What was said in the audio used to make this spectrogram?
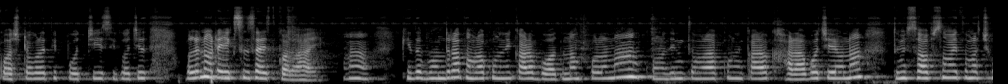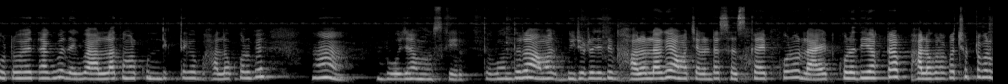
কষ্ট করে তুই পড়ছিস, ই করছিস। বলে না, ওটা এক্সারসাইজ করা হয়। হ্যাঁ কিন্তু বন্ধুরা, তোমরা কোনোদিন কারও বদনাম করো না। কোনোদিন তোমরা কোনো কারও খারাপও চেও না। তুমি সব সময় তোমরা ছোট হয়ে থাকবে। দেখবে আল্লাহ তোমার কোন দিক থেকে ভালো করবে। হ্যাঁ বোঝা মুশকিল। তো বন্ধুরা, আমার ভিডিওটা যদি ভালো লাগে, আমার চ্যানেলটা সাবস্ক্রাইব করো, লাইক করে দিও একটা। ভালো করে একটা ছোট্ট করে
